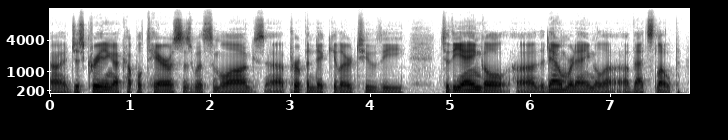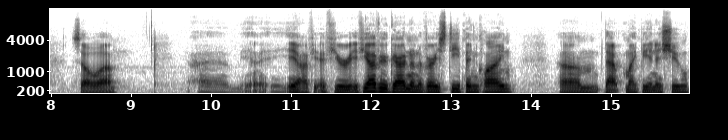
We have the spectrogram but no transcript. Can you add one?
uh, just creating a couple terraces with some logs uh, perpendicular to the to the angle, uh, the downward angle of that slope. So. yeah, if, if you're if you have your garden on a very steep incline, um, that might be an issue.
